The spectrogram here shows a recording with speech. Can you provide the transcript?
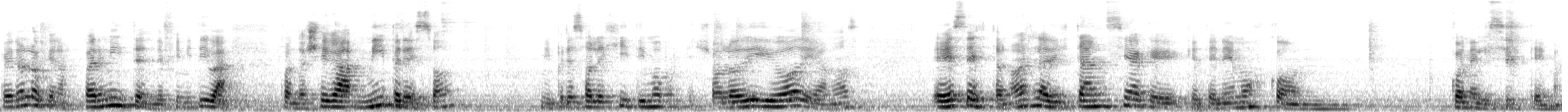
Pero lo que nos permite, en definitiva, cuando llega mi preso, mi preso legítimo, porque yo lo digo, digamos, es esto, ¿no? Es la distancia que, que tenemos con, con el sistema.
